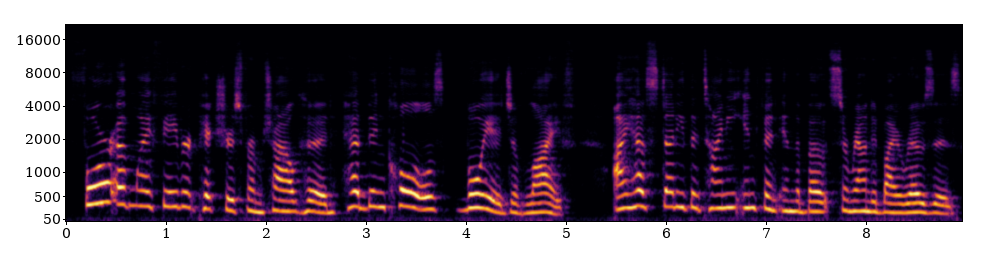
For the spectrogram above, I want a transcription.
Four of my favorite pictures from childhood had been Cole's Voyage of Life. I have studied the tiny infant in the boat surrounded by roses,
